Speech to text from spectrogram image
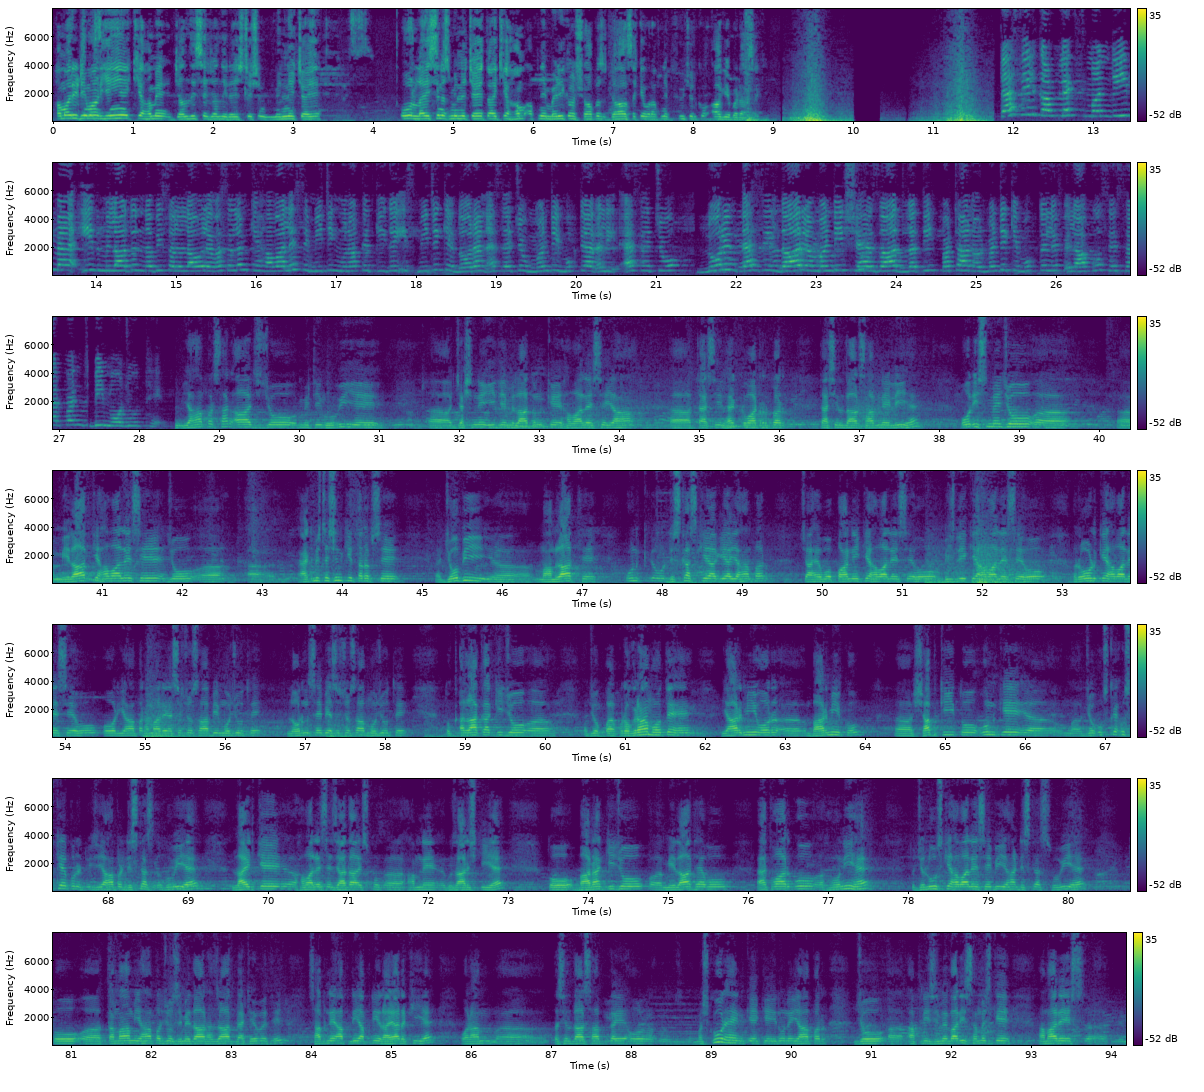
ہماری ڈیمانڈ یہی ہے کہ ہمیں جلدی سے جلدی رجسٹریشن ملنی چاہیے اور لائسنس ملنی چاہیے تاکہ ہم اپنے میڈیکل شاپس ڈال سکیں اور اپنے فیوچر کو آگے بڑھا سکیں عید میلاد النبی صلی اللہ علیہ وسلم کے حوالے سے میٹنگ منعقد کی گئی اس میٹنگ کے دوران ایس منڈی مختار تحصیلدار اور منڈی کے مختلف علاقوں سے سرپنچ بھی موجود تھے یہاں پر سر آج جو میٹنگ ہوئی یہ جشن عید ان کے حوالے سے یہاں تحصیل ہیڈ کوارٹر پر تحصیلدار صاحب نے لی ہے اور اس میں جو میلاد کے حوالے سے جو ایڈمنسٹریشن کی طرف سے جو بھی معاملات تھے ان کو ڈسکس کیا گیا یہاں پر چاہے وہ پانی کے حوالے سے ہو بجلی کے حوالے سے ہو روڈ کے حوالے سے ہو اور یہاں پر ہمارے ایس ایچ او صاحب بھی موجود تھے لورن سے بھی ایس ایچ او صاحب موجود تھے تو علاقہ کی جو جو پروگرام ہوتے ہیں یارمی اور بارہویں کو شب کی تو ان کے جو اس کے اس کے اوپر یہاں پر ڈسکس ہوئی ہے لائٹ کے حوالے سے زیادہ اس کو ہم نے گزارش کی ہے تو بارہ کی جو میلاد ہے وہ اتوار کو ہونی ہے تو جلوس کے حوالے سے بھی یہاں ڈسکس ہوئی ہے تو تمام یہاں پر جو ذمہ دار حضرات بیٹھے ہوئے تھے سب نے اپنی اپنی رایہ رکھی ہے اور ہم تحصیلدار صاحب کے اور مشکور ہیں ان کے کہ انہوں نے یہاں پر جو اپنی ذمہ داری سمجھ کے ہمارے اس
